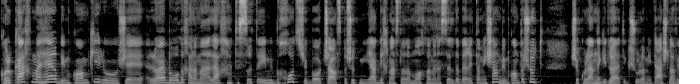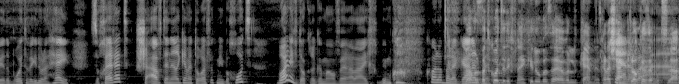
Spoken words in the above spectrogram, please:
כל כך מהר, במקום כאילו שלא היה ברור בכלל המהלך התסריטאי מבחוץ, שבו צ'ארלס פשוט מיד נכנס לה למוח ומנסה לדבר איתה משם, במקום פשוט שכולם נגיד, לא, תיגשו למיטה שלה וידברו איתה ויגידו לה, היי, זוכרת? שאבת אנרגיה מטורפת מבחוץ? בואי נבדוק רגע מה עובר עלייך, במקום כל הבלגן לא, הזה. לא, אבל בדקו את זה לפני כאילו בזה, אבל כן, כנראה שהאקט לא כזה מוצלח.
